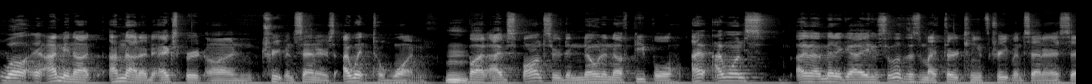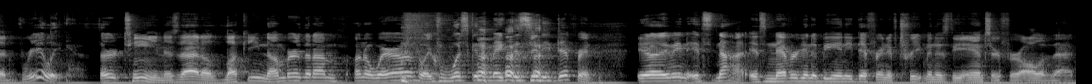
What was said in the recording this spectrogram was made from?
Well, I mean, not I'm not an expert on treatment centers. I went to one, but I've sponsored and known enough people. I, I once I, I met a guy who said, "Well, this is my 13th treatment center." I said, "Really? 13? Is that a lucky number that I'm unaware of? Like, what's going to make this any different?" You know what I mean? It's not. It's never going to be any different if treatment is the answer for all of that.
